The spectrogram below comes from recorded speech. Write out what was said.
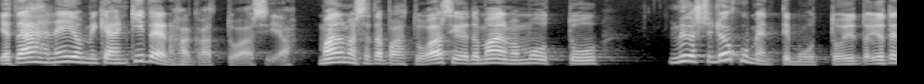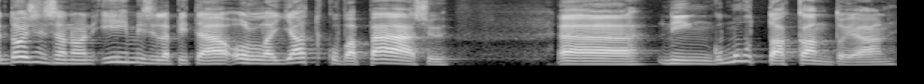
Ja tämähän ei ole mikään kiven hakattu asia. Maailmassa tapahtuu asioita, maailma muuttuu, myös se dokumentti muuttuu, joten toisin sanoen ihmisillä pitää olla jatkuva pääsy ää, niin kuin muuttaa kantojaan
